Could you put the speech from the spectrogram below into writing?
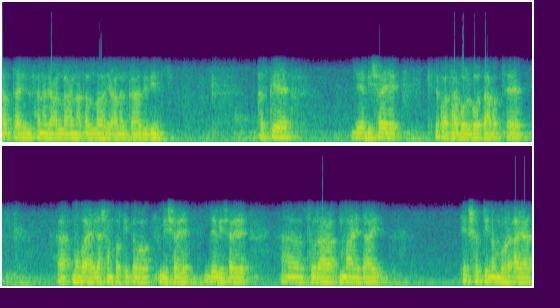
نبتهل فنجعل لعنة الله على الكاذبين আজকে যে বিষয়ে কিছু কথা বলবো তা হচ্ছে মোবাইলা সম্পর্কিত বিষয়ে যে বিষয়ে সুরা মায়েদায় একষট্টি নম্বর আয়াত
